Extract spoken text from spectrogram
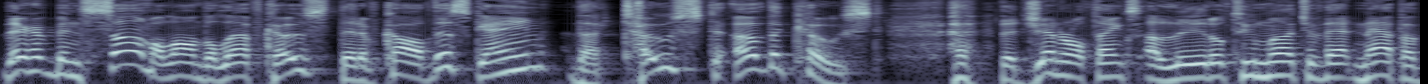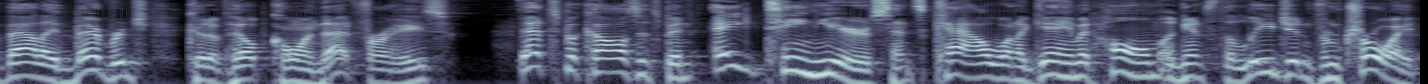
There have been some along the left coast that have called this game the toast of the coast. The general thinks a little too much of that Napa Valley beverage could have helped coin that phrase. That's because it's been 18 years since Cal won a game at home against the Legion from Troy,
